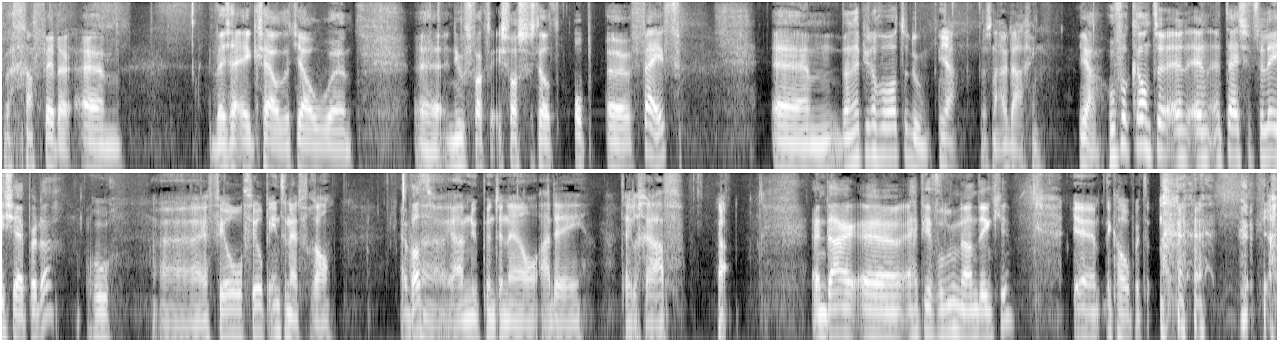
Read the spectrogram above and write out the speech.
we gaan verder. Ehm, wij zei, ik zei al dat jouw eh, nieuwsfactor is vastgesteld op eh, vijf. Ehm, dan heb je nog wel wat te doen. Ja, dat is een uitdaging. Ja, hoeveel kranten en, en, en tijdschriften lees jij per dag? Oeh, eh, veel, veel op internet vooral. En wat? Eh, ja, nu.nl, AD, Telegraaf. Ja. En daar eh, heb je voldoende aan, denk je? Eh, ik hoop het. ja,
